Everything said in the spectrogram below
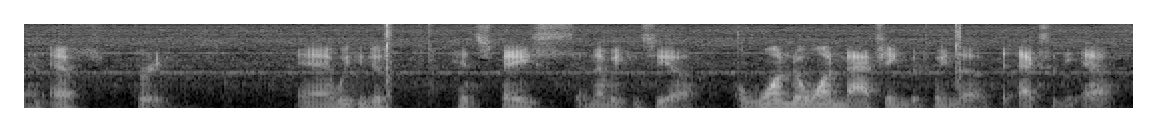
and F3. And we can just hit space, and then we can see a, one-to-one matching between the, the X and the F.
